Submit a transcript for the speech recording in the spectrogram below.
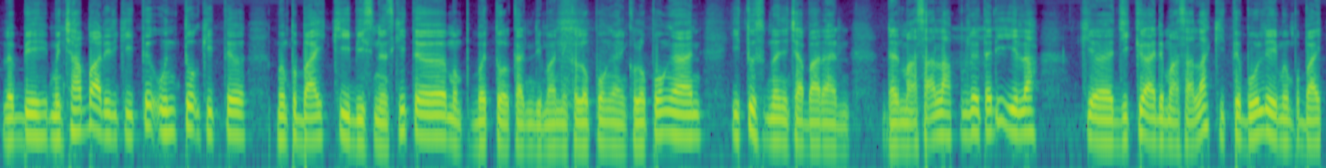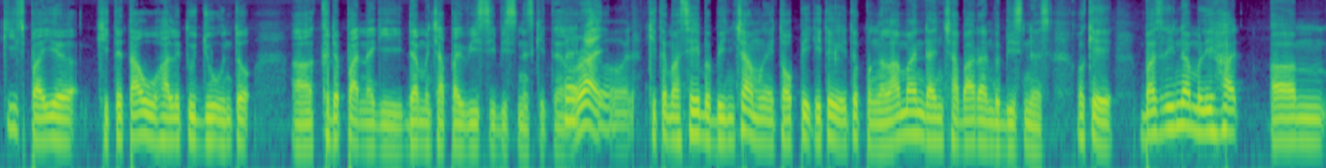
lebih mencabar diri kita untuk kita memperbaiki bisnes kita, memperbetulkan di mana kelopongan-kelopongan. Itu sebenarnya cabaran dan masalah pula tadi ialah ki- jika ada masalah kita boleh memperbaiki supaya kita tahu hala tuju untuk uh, ke depan lagi dan mencapai visi bisnes kita. Betul. Alright. Kita masih berbincang mengenai topik kita iaitu pengalaman dan cabaran berbisnes. Okey, Bazlina melihat um,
